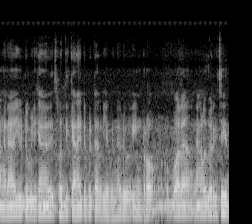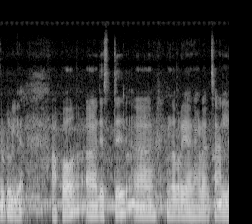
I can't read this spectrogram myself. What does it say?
അങ്ങനെ യൂട്യൂബിലേക്ക് അങ്ങനെ ശ്രദ്ധിക്കാനായിട്ട് പറ്റാറില്ല. പിന്നെ ഒരു ഇൻട്രോ പോലെ ഞങ്ങൾ ഇതുവരെ ചെയ്തിട്ടുമില്ല അപ്പോൾ ജസ്റ്റ് എന്താ പറയുക ഞങ്ങളുടെ ചാനൽ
